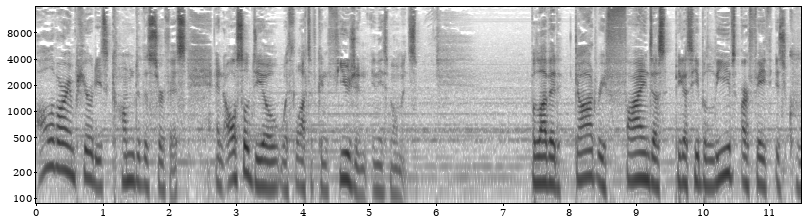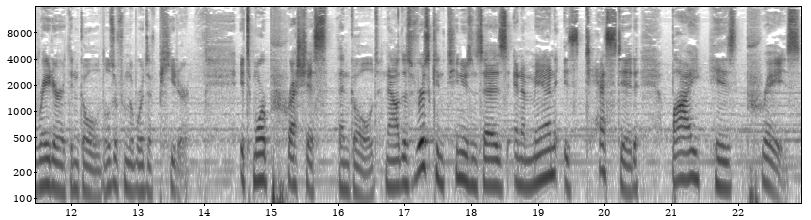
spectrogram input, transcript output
all of our impurities come to the surface, and also deal with lots of confusion in these moments. Beloved, God refines us because he believes our faith is greater than gold. Those are from the words of Peter. It's more precious than gold. Now, this verse continues and says, And a man is tested by his praise.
